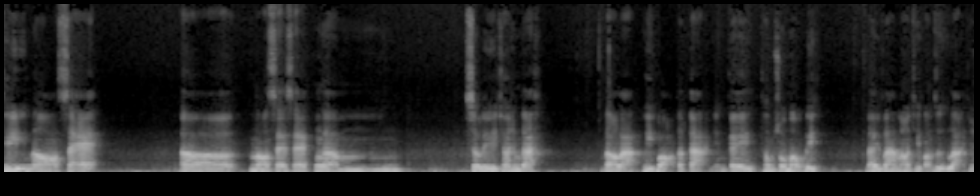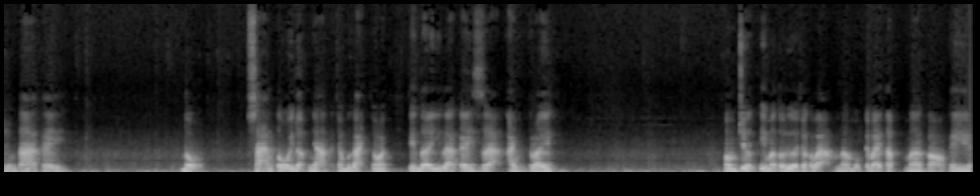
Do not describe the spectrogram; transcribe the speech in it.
thì nó sẽ uh, nó sẽ sẽ um, xử lý cho chúng ta. Đó là hủy bỏ tất cả những cái thông số màu đi đấy và nó chỉ còn giữ lại cho chúng ta cái độ sáng tối đậm nhạt ở trong bức ảnh thôi. Thì đây là cái dạng ảnh gray hôm trước khi mà tôi đưa cho các bạn là một cái bài tập mà có cái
